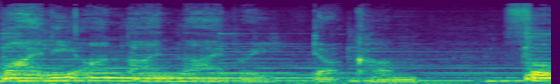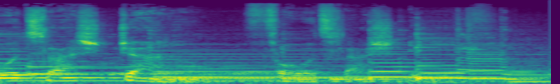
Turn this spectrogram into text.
wileyonlinelibrary.com forward slash journal forward slash eve.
